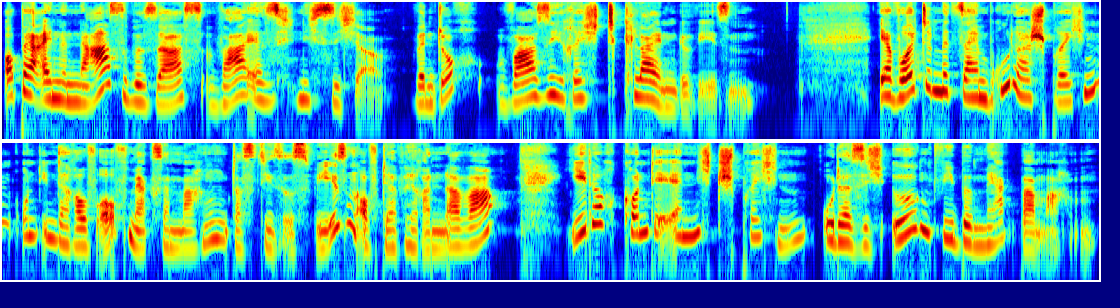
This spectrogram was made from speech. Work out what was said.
Ob er eine Nase besaß, war er sich nicht sicher. Wenn doch, war sie recht klein gewesen. Er wollte mit seinem Bruder sprechen und ihn darauf aufmerksam machen, dass dieses Wesen auf der Veranda war, jedoch konnte er nicht sprechen oder sich irgendwie bemerkbar machen.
